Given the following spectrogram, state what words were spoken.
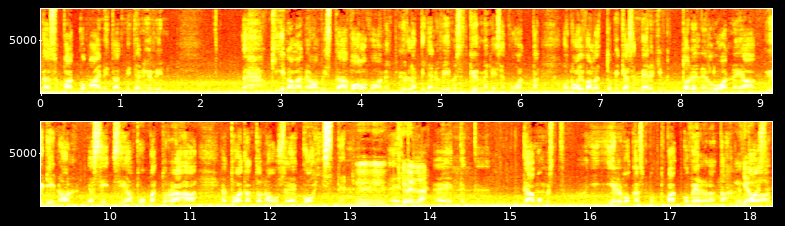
tässä on pakko mainita, että miten hyvin äh, kiinalainen omistaja Volvo on nyt ylläpitänyt viimeiset kymmenisen vuotta. On oivallettu, mikä sen merkin todellinen luonne ja ydin on, ja si- siihen on pumpattu rahaa, ja tuotanto nousee kohisten. Mm, kyllä. Et, et, Tämä on mun mielestä irvokas, mutta pakko verrata. Joo. Toiset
